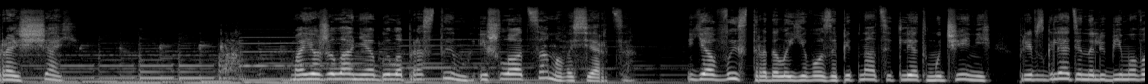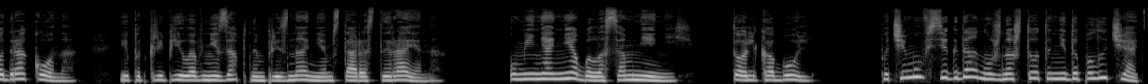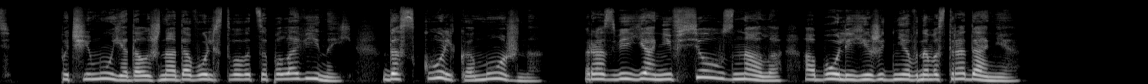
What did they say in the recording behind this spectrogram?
Прощай. Мое желание было простым и шло от самого сердца. Я выстрадала его за 15 лет мучений при взгляде на любимого дракона и подкрепила внезапным признанием старосты Райана. У меня не было сомнений, только боль. Почему всегда нужно что-то недополучать? Почему я должна довольствоваться половиной? Да сколько можно? Разве я не все узнала о боли ежедневного страдания?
